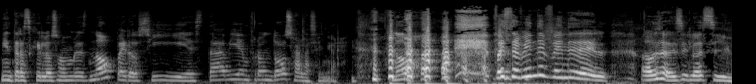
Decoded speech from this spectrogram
mientras que los hombres no, pero sí está bien frondosa la señora, ¿no? pues también depende del, vamos a decirlo así,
